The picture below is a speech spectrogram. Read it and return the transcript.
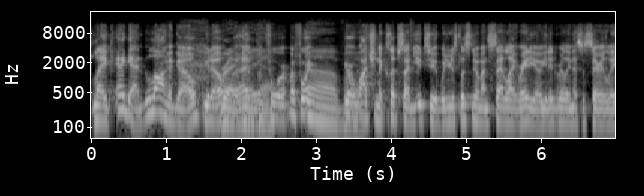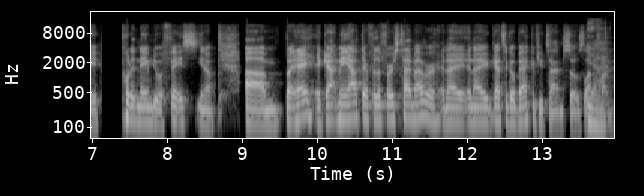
like, and again, long ago, you know, right, uh, before yeah. before oh, you were watching the clips on YouTube when you're just listening to them on satellite radio, you didn't really necessarily put a name to a face, you know. Um, but hey, it got me out there for the first time ever, and I and I got to go back a few times, so it was a lot yeah. of fun.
